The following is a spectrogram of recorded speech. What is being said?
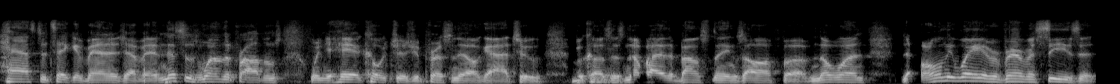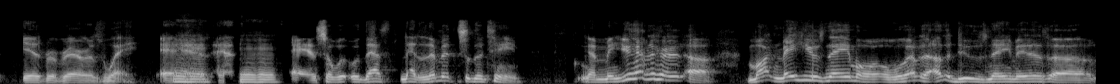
has to take advantage of it. And this is one of the problems when your head coach is your personnel guy too, because mm-hmm. there's nobody to bounce things off of. No one. The only way Rivera sees it is Rivera's way, and mm-hmm. And, mm-hmm. and, so that's that limits the team. I mean, you haven't heard uh, Martin Mayhew's name or, whoever the other dude's name is. Uh,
